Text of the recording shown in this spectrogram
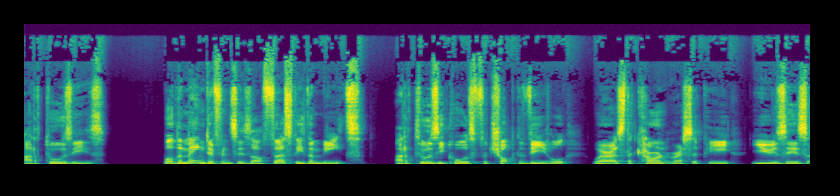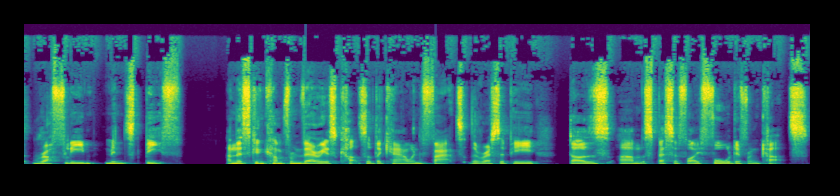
Artusi's? Well, the main differences are firstly the meat. Artusi calls for chopped veal, whereas the current recipe uses roughly minced beef. And this can come from various cuts of the cow. In fact, the recipe does um, specify four different cuts.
